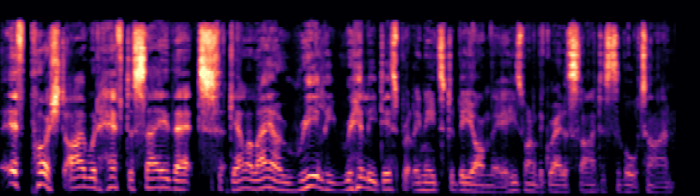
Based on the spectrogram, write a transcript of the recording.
If pushed, I would have to say that Galileo really, really desperately needs to be on there. He's one of the greatest scientists of all time.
